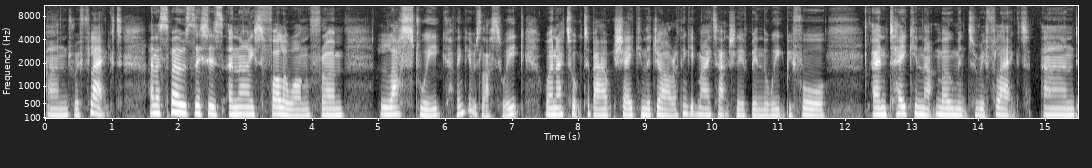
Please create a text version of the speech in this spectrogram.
and reflect. And I suppose this is a nice follow on from last week, I think it was last week, when I talked about shaking the jar. I think it might actually have been the week before and taking that moment to reflect and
